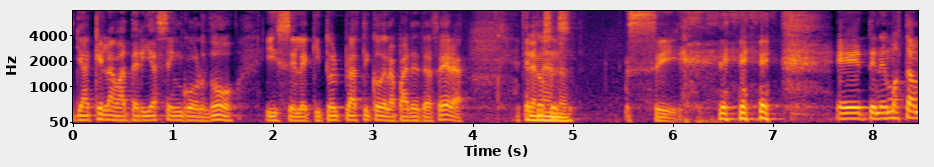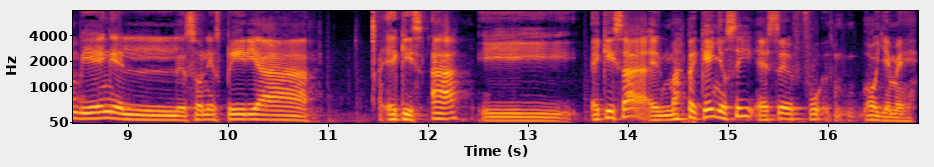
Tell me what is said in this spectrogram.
ya que la batería se engordó y se le quitó el plástico de la parte trasera. Entonces, sí. Eh, tenemos también el Sony Xperia XA y XA, el más pequeño, sí, ese fue, óyeme,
